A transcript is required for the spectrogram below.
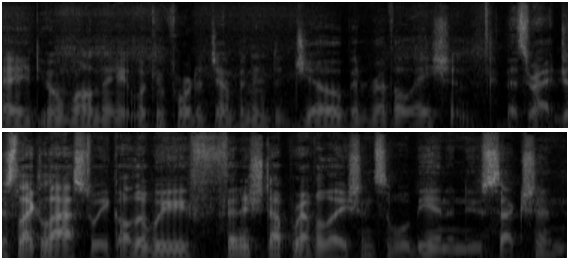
Hey, doing well, Nate. Looking forward to jumping into Job and Revelation. That's right. Just like last week, although we finished up Revelation, so we'll be in a new section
